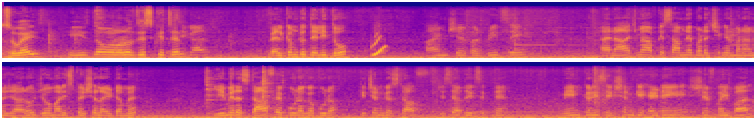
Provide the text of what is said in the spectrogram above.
So guys he is the owner of this kitchen welcome to Delhi दो I am chef Harpreet Singh and आज मैं आपके सामने बटर चिकन बनाने जा रहा हूँ जो हमारी स्पेशल आइटम है। ये मेरा स्टाफ है पूरा का पूरा किचन का स्टाफ जिसे आप देख सकते हैं। मेन करी सेक्शन के हेड हैं शेफ़ महिपाल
